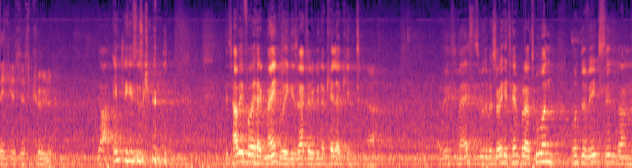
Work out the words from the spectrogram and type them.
Endlich ist es kühl. Ja, endlich ist es kühl. Das habe ich vorher gemeint, wo ich gesagt habe, ich bin ein Kellerkind. Ja. Wenn Sie meistens wieder bei solchen Temperaturen unterwegs sind, dann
